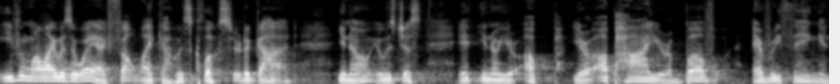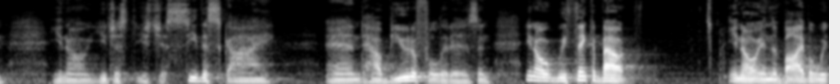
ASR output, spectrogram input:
even while I was away, I felt like I was closer to God. You know, it was just, it, you know, you're up, you're up high, you're above everything, and, you know, you just, you just see the sky and how beautiful it is. And, you know, we think about, you know, in the Bible, we,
